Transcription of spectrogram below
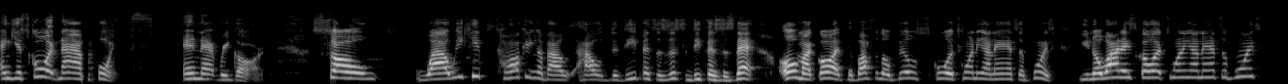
and you scored nine points in that regard. So while we keep talking about how the defense is this, the defense is that, oh my God, the Buffalo Bills scored 20 unanswered points. You know why they scored 20 unanswered points?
